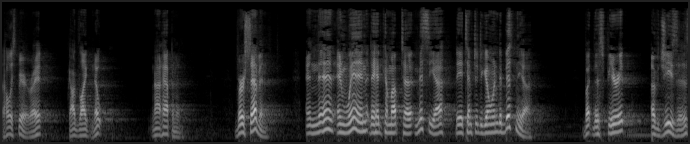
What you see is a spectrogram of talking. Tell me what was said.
The Holy Spirit, right? God's like, nope, not happening. Verse 7 And then, and when they had come up to Mysia, they attempted to go into Bithynia. But the Spirit of Jesus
